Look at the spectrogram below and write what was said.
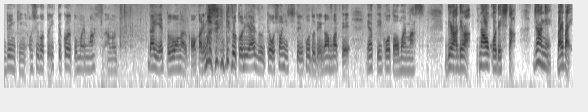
元気にお仕事行ってこようと思います。あの、ダイエットどうなるか分かりませんけど、とりあえず今日初日ということで頑張ってやっていこうと思います。ではでは、なおこでした。じゃあね、バイバイ。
